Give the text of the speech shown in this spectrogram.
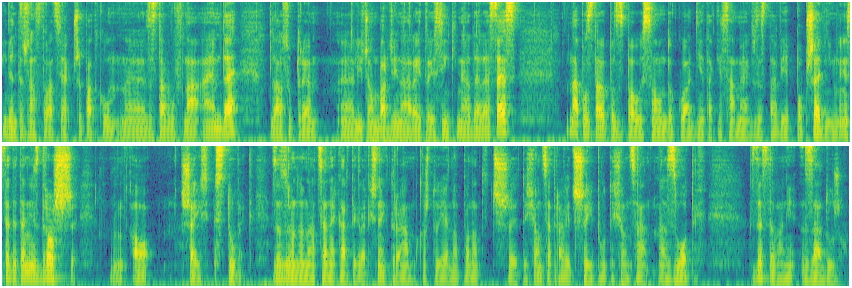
identyczna sytuacja jak w przypadku e, zestawów na AMD dla osób, które e, liczą bardziej na ray tracing i na DLSS. Na pozostałe podzespoły są dokładnie takie same jak w zestawie poprzednim. No niestety ten jest droższy mm, o 6 stówek ze względu na cenę karty graficznej, która kosztuje no ponad 3000, prawie 3500 złotych. Zdecydowanie za dużo.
